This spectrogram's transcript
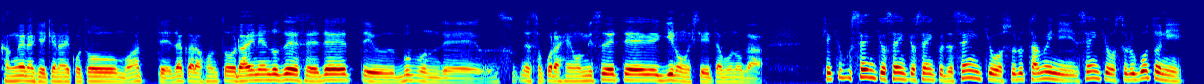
考えなきゃいけないこともあって、だから本当来年度税制でっていう部分で、ね、そこら辺を見据えて議論していたものが、結局選挙選挙選挙で選挙をするために、選挙をするごとに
